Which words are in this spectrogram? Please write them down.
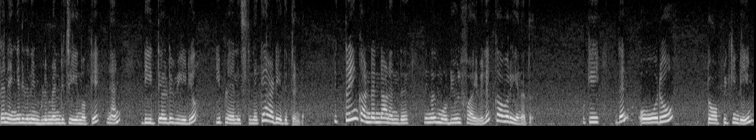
ദെൻ എങ്ങനെ ഇതിനെ ഇംപ്ലിമെന്റ് ചെയ്യുന്നൊക്കെ ഞാൻ ഡീറ്റെയിൽഡ് വീഡിയോ ഈ പ്ലേലിസ്റ്റിലേക്ക് ആഡ് ചെയ്തിട്ടുണ്ട്. ഇത്രയും കണ്ടന്റാണ് എന്ത്? നിങ്ങൾ മൊഡ്യൂൾ ഫൈവിൽ കവർ ചെയ്യുന്നത്. ഓക്കെ ദെൻ ഓരോ ടോപ്പിക്കിന്റെയും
